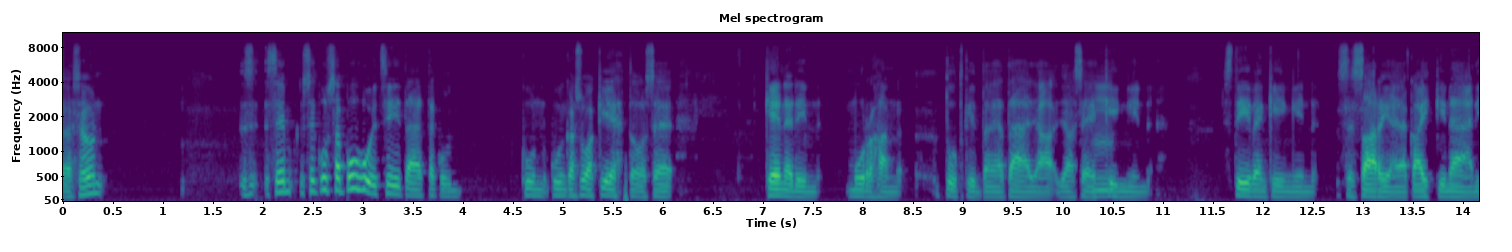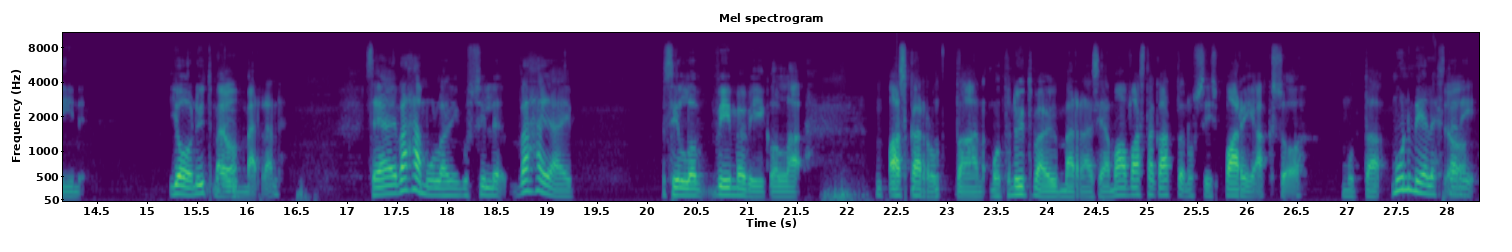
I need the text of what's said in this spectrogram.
ja se on, se, se, se kun sä puhuit siitä, että kun, kun, kuinka sua kiehtoo se Kennedyn murhan tutkinta ja tää ja, ja se mm. Kingin, Stephen Kingin se sarja ja kaikki nää, niin joo, nyt mä. Joo. ymmärrän. Se jäi vähän mulla niin kuin sille, vähän jäi silloin viime viikolla askarruttaan, mutta nyt mä ymmärrän sen. Mä oon vasta kattonut siis pari jaksoa, mutta mun mielestäni Joo.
